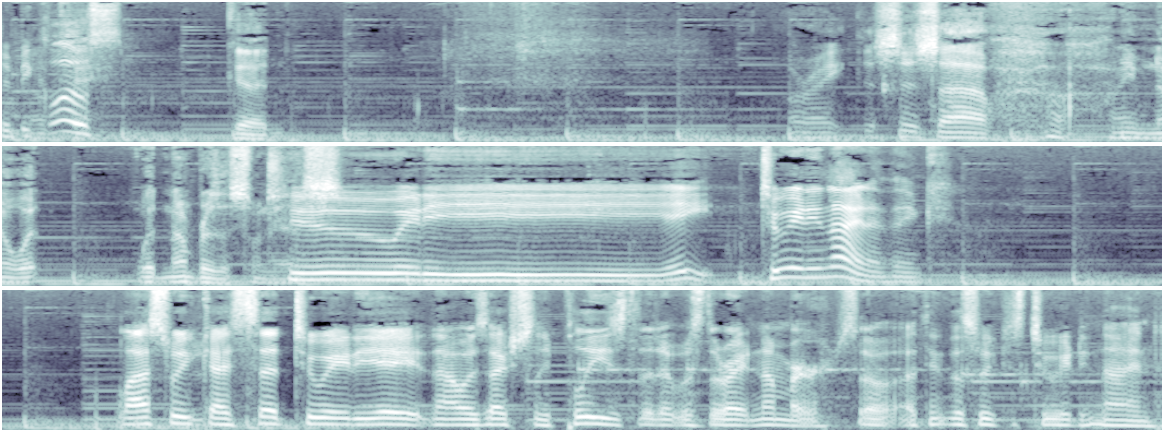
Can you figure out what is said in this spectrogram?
Should be Okay. close. Good. All right. This is. uh I don't even know what what number this one is. 288. 289, I think. Last week I said 288, and I was actually pleased that it was the right number. So I think this week is 289.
